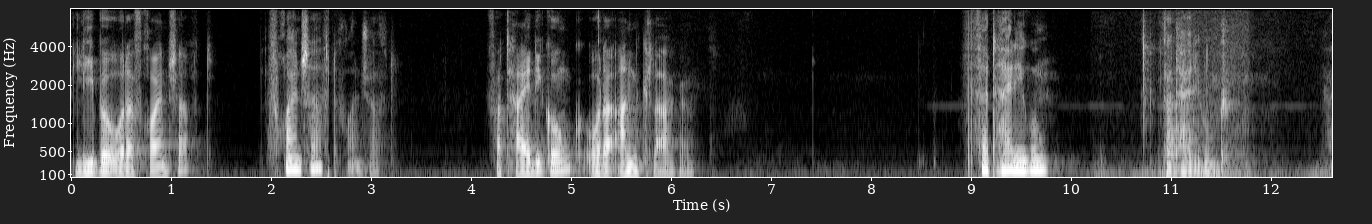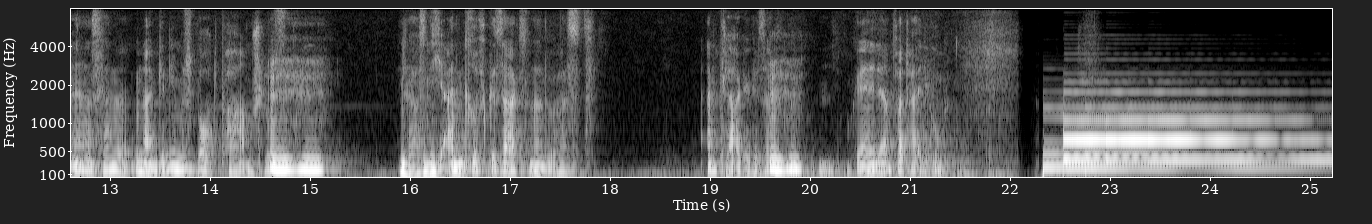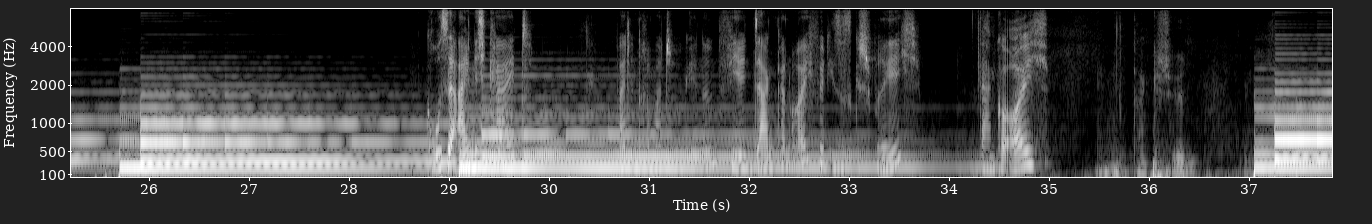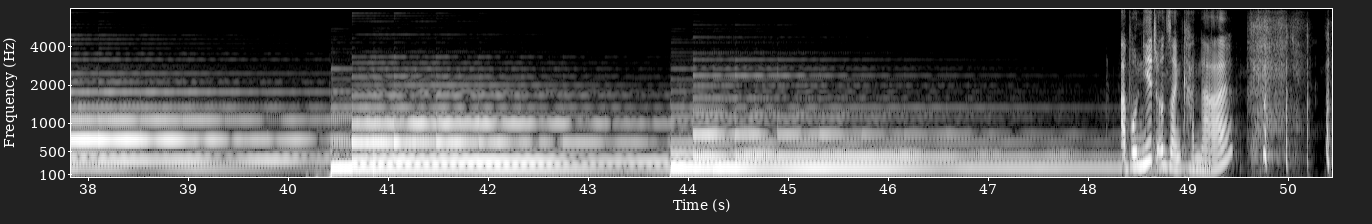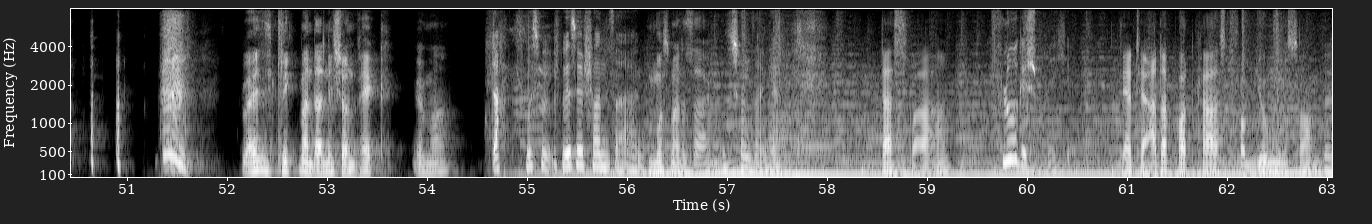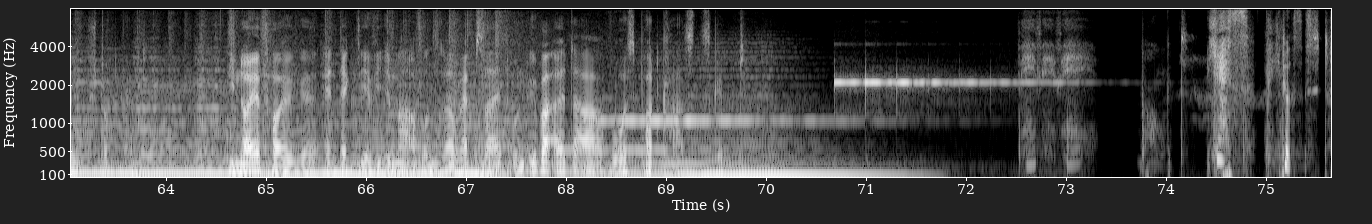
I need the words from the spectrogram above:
Liebe oder Freundschaft? Freundschaft. Freundschaft. Verteidigung oder Anklage? Verteidigung. Verteidigung. Ja, das ist ein unangenehmes Wortpaar am Schluss. Du hast nicht Angriff gesagt, sondern du hast Anklage gesagt. Ne? Okay, nee, dann Verteidigung. Große Einigkeit bei den Dramaturginnen. Vielen Dank an euch für dieses Gespräch. Danke euch. Dankeschön. Abonniert unseren Kanal. Weiß nicht, klickt man da nicht schon weg? Immer? Doch, das müssen wir, müssen wir schon sagen. Muss man das sagen? Muss schon sagen, ja. Das war Flurgespräche. der Theaterpodcast vom Jungen Ensemble Stuttgart. Die neue Folge entdeckt ihr wie immer auf unserer Website und überall da, wo es Podcasts gibt. www.yes-stuttgart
